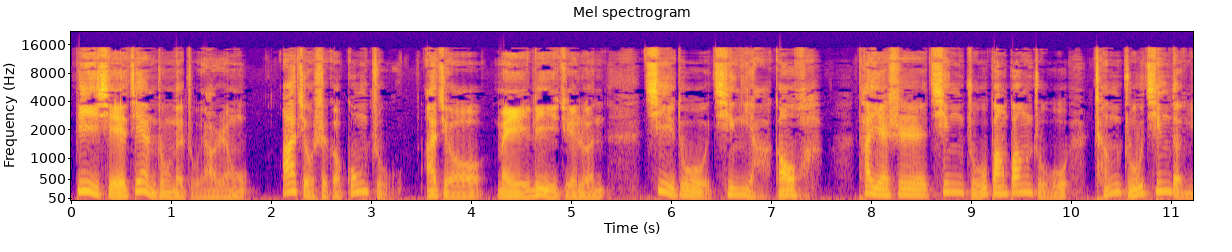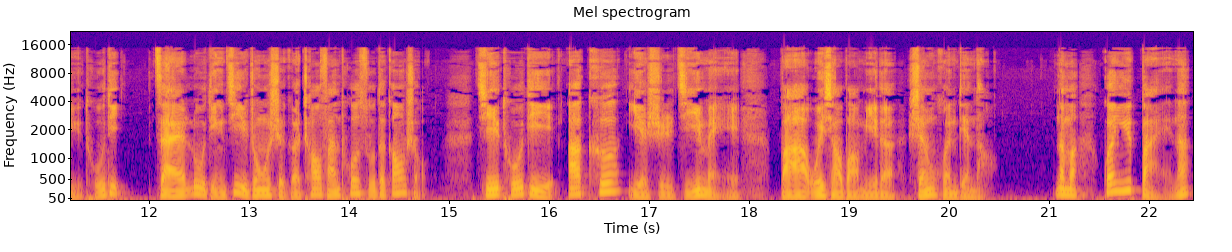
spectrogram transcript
碧血剑》中的主要人物。阿九是个公主，阿九美丽绝伦，气度清雅高华。她也是青竹帮帮主程竹清的女徒弟，在《鹿鼎记》中是个超凡脱俗的高手。其徒弟阿珂也是极美。把韦小宝迷得神魂颠倒。那么关于百呢？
